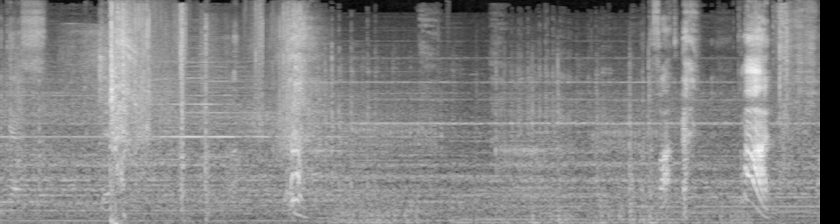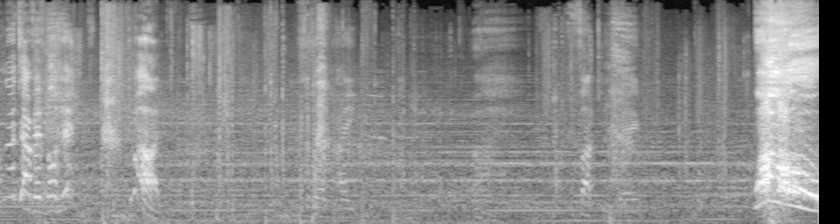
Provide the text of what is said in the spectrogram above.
I guess. What the fuck? Come on! I'm not time this bullshit! Come on! Fuck you, babe. Whoa!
